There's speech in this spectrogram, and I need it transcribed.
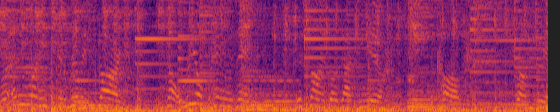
For anyone who's been really scarred, felt real pain within, this song goes out to you. Called From Here.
